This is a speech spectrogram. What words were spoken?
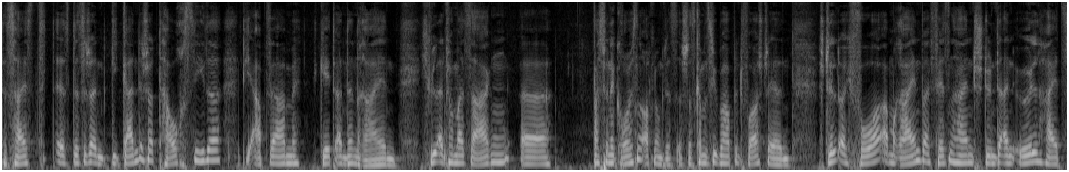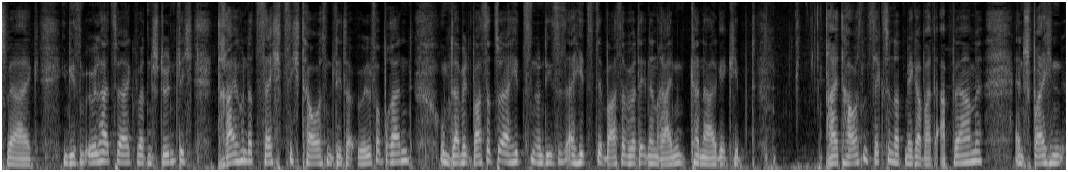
Das heißt, es, das ist ein gigantischer Tauchsieder, die Abwärme geht an den Rhein. Ich will einfach mal sagen, äh, was für eine Größenordnung das ist. Das kann man sich überhaupt nicht vorstellen. Stellt euch vor, am Rhein bei Fessenhain stünde ein Ölheizwerk. In diesem Ölheizwerk würden stündlich 360.000 Liter Öl verbrannt, um damit Wasser zu erhitzen und dieses erhitzte Wasser würde in den Rheinkanal gekippt. 3600 Megawatt Abwärme entsprechen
